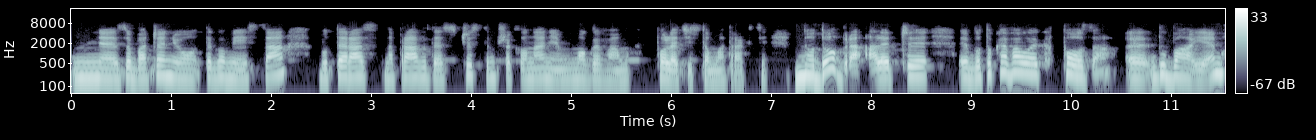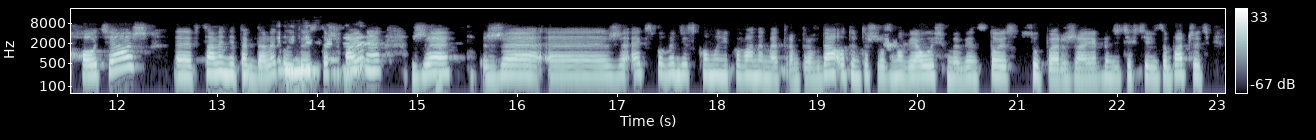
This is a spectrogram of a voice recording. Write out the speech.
mm, zobaczeniu tego miejsca, bo teraz naprawdę z czystym przekonaniem mogę Wam polecić tą atrakcję. No dobra, ale czy, bo to kawałek poza e, Dubajem, chociaż e, wcale nie tak daleko i to jest też fajne, że, że, e, że Expo będzie skomunikowane metrem, prawda? O tym też rozmawiałyśmy, więc to jest super, że jak będziecie chcieli zobaczyć,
